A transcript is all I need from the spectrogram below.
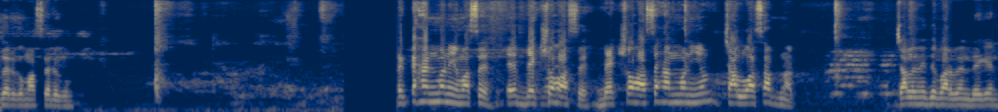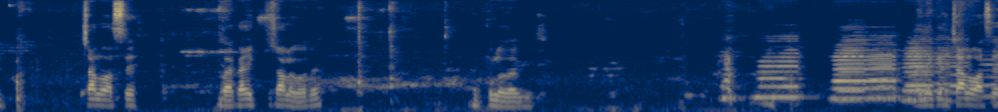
যেরকম আছে এরকম। একটা হারমোনিয়াম আছে, এ ব্যাকসহ আছে। ব্যাকসহ আছে হারমোনিয়াম, চালু আছে আপনার। চালু নিতে পারবেন, দেখেন। চালু আছে। দেখা, একটু চালু করে। খুলে এই দেখেন, চালু আছে।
